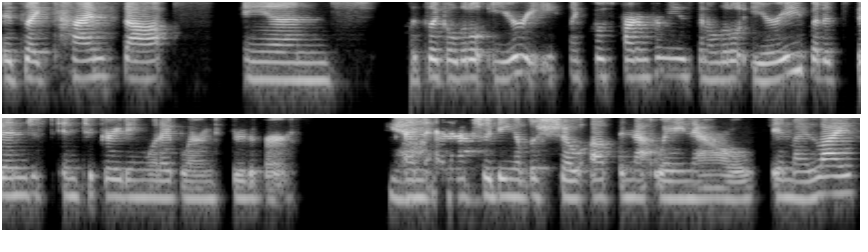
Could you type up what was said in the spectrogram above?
it's like time stops and it's like a little eerie. Like postpartum for me has been a little eerie, but it's been just integrating what I've learned through the birth yeah. and, and actually being able to show up in that way now in my life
